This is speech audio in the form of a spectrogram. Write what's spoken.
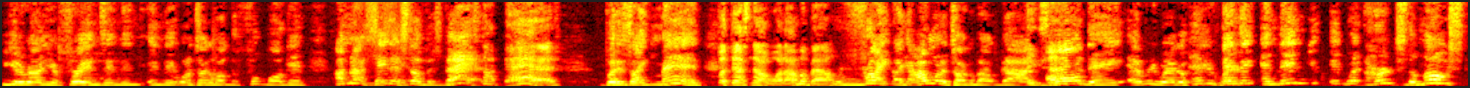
you get around your friends and then and they want to talk about the football game. I'm not saying that stuff is bad. It's not bad, but it's like man but that's not what I'm about. right like i want to talk about god Exactly. all day everywhere Everywhere. and then, and then you, it, what hurts the most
